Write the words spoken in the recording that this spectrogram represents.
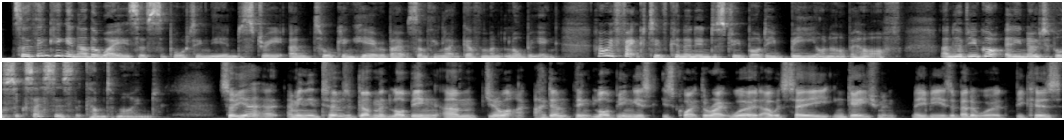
So, thinking in other ways of supporting the industry and talking here about something like government lobbying, how effective can an industry body be on our behalf? And have you got any notable successes that come to mind? So yeah, I mean, in terms of government lobbying, um, do you know what? I, I, don't think lobbying is is quite the right word. I would say engagement maybe is a better word because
